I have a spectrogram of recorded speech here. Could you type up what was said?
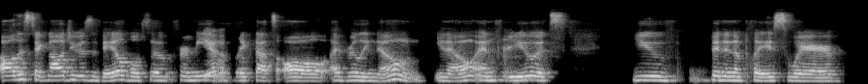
all this technology was available so for me yeah. it was like that's all i've really known you know and mm-hmm. for you it's you've been in a place where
